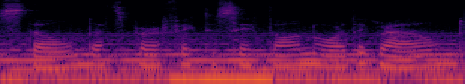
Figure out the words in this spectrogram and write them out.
a stone that's perfect to sit on or the ground.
